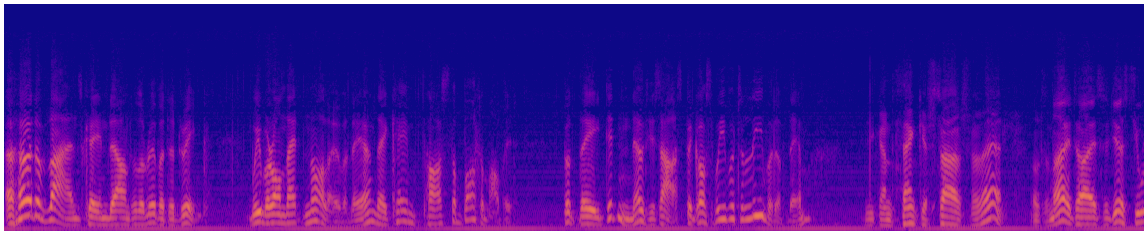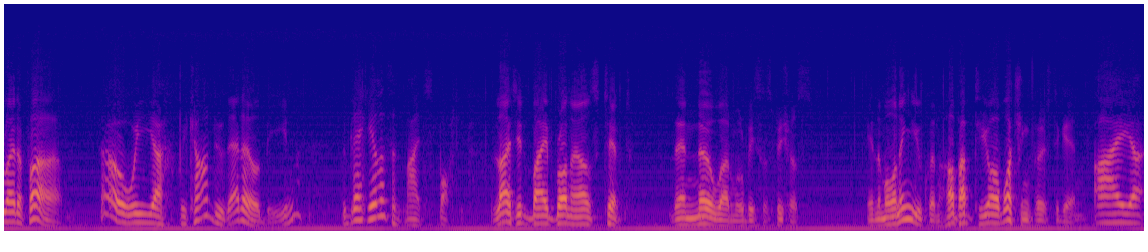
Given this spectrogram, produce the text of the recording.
A herd of lions came down to the river to drink. We were on that knoll over there, and they came past the bottom of it. But they didn't notice us because we were to leeward of them. You can thank your stars for that. Well, tonight I suggest you light a fire. oh, we uh, we can't do that, Elbean. The black elephant might spot it. Lighted by Bronow's tent. Then no one will be suspicious. In the morning, you can hop up to your watching post again. I, uh,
